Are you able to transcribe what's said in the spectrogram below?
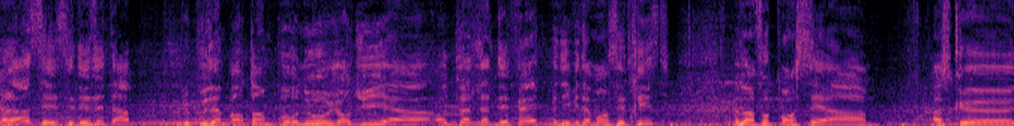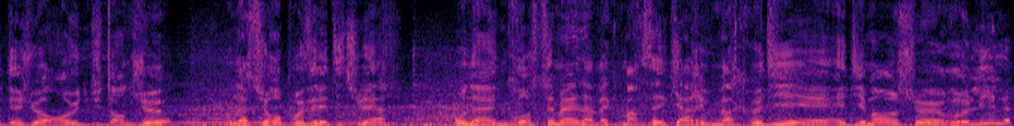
Voilà, c'est c'est des étapes. Le plus important pour nous aujourd'hui, euh, au-delà de la défaite, bien évidemment, c'est triste. Maintenant, il faut penser à, à ce que des joueurs ont eu du temps de jeu. On a su reposer les titulaires. On a une grosse semaine avec Marseille qui arrive mercredi et, dimanche, euh, re-Lille.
